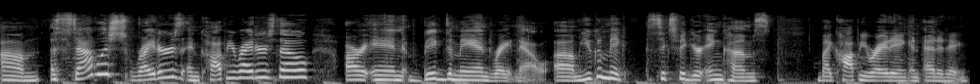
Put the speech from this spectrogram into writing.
Um, established writers and copywriters, though, are in big demand right now. Um, you can make six figure incomes by copywriting and editing.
